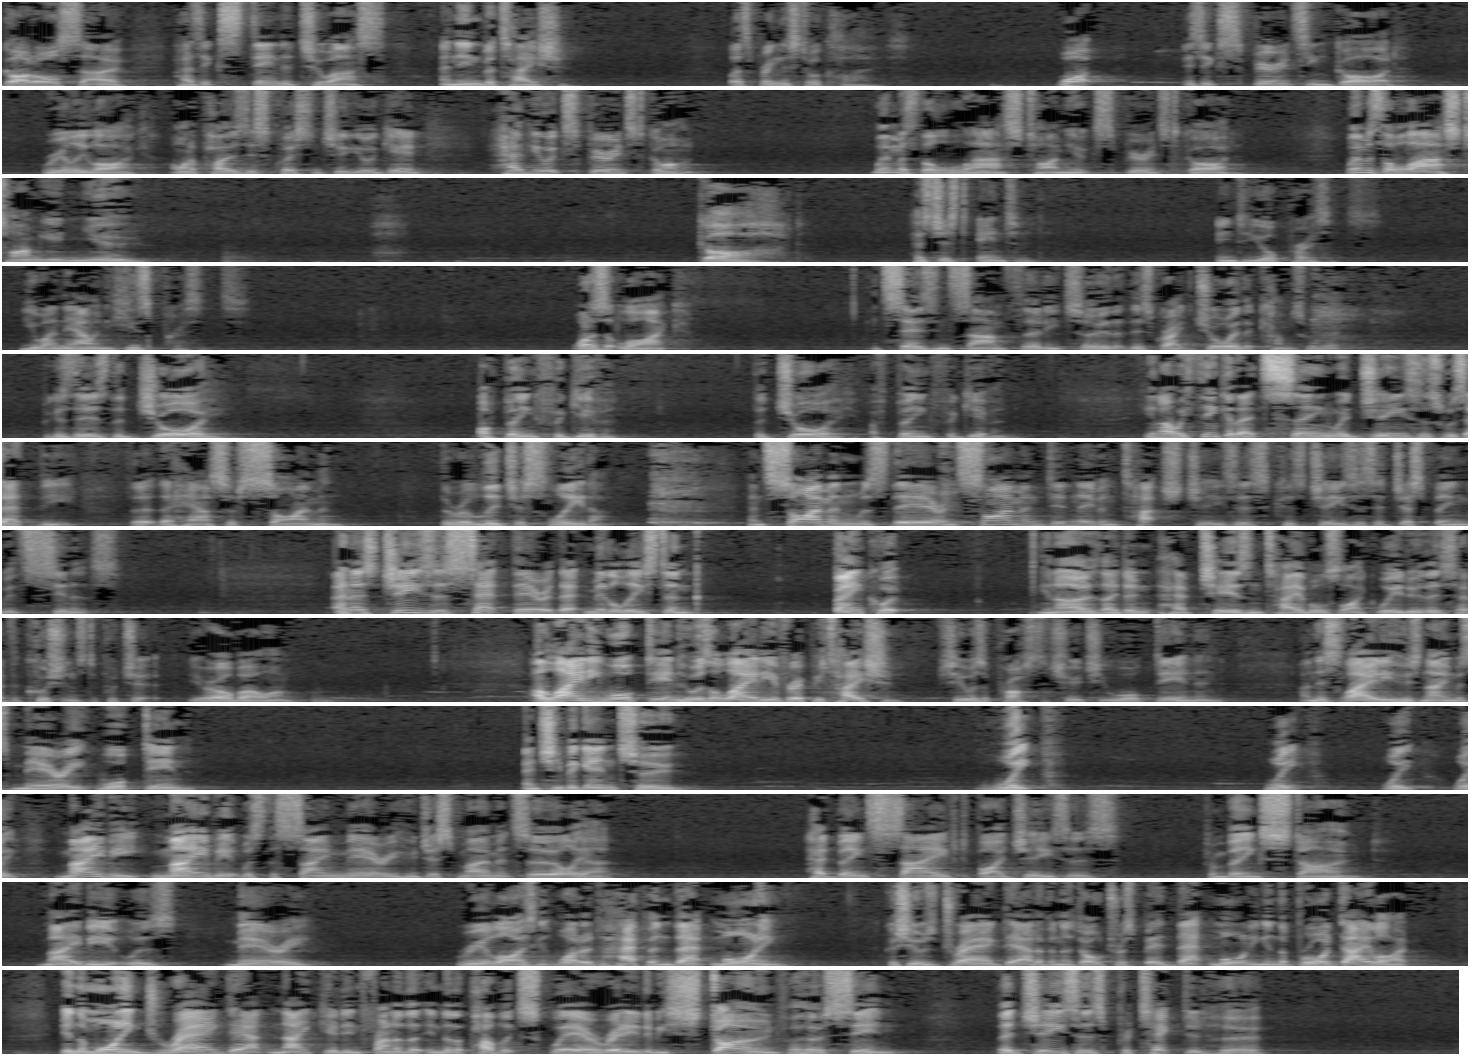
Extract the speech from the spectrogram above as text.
God also has extended to us an invitation. Let's bring this to a close. What is experiencing God really like? I want to pose this question to you again. Have you experienced God? When was the last time you experienced God? When was the last time you knew God has just entered into your presence? You are now in His presence. What is it like? It says in Psalm 32 that there's great joy that comes with it because there's the joy of being forgiven. The joy of being forgiven. You know, we think of that scene where Jesus was at the, the, the house of Simon, the religious leader. And Simon was there, and Simon didn't even touch Jesus because Jesus had just been with sinners. And as Jesus sat there at that Middle Eastern banquet, you know, they didn't have chairs and tables like we do, they just have the cushions to put your, your elbow on. A lady walked in who was a lady of reputation. She was a prostitute. She walked in, and, and this lady, whose name was Mary, walked in, and she began to weep. Weep, weep, weep. Maybe, maybe it was the same Mary who just moments earlier had been saved by Jesus from being stoned. Maybe it was Mary realizing what had happened that morning because she was dragged out of an adulterous bed that morning in the broad daylight. In the morning, dragged out naked in front of the, into the public square, ready to be stoned for her sin, that Jesus protected her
